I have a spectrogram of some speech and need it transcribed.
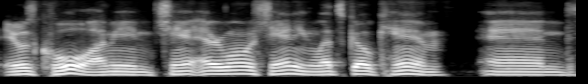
it was cool. I mean, chant, everyone was chanting, "Let's go, Kim!" and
